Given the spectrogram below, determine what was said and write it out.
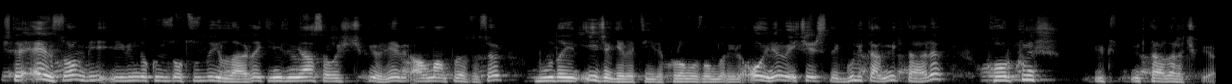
işte en son bir 1930'lu yıllarda 2. Dünya Savaşı çıkıyor diye bir Alman profesör buğdayın iyice genetiğiyle, kromozomlarıyla oynuyor ve içerisinde gluten miktarı korkunç miktarlara çıkıyor.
